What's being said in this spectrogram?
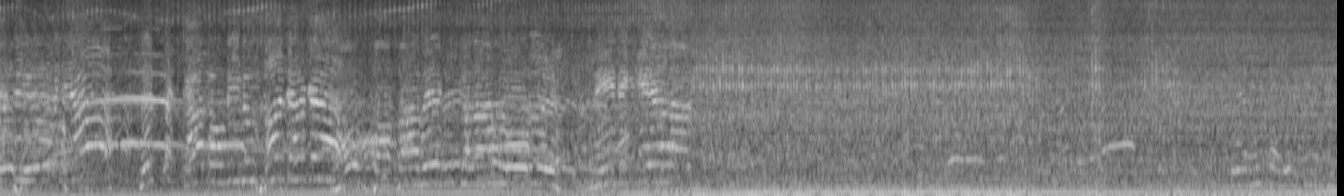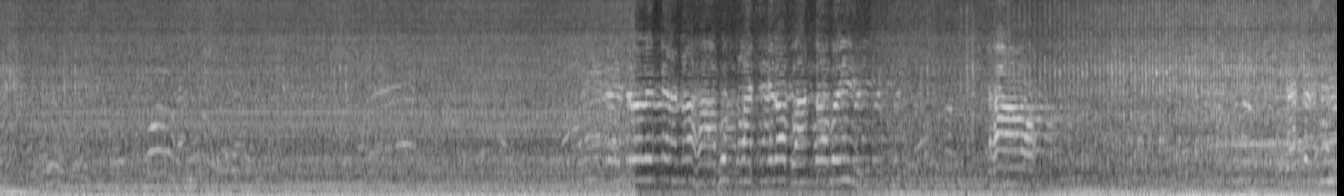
ਗੱਡੀ ਹੋ ਗਿਆ ਧੱਕਾ ਲਾਉਂਦੀ ਨੂੰ ਸਾਹ ਚੜ ਗਿਆ ਉਹ ਬਾਬਾ ਵੇ ਕਲਾ ਮਰੋੜ ਨੀਂਦ ਕੀ ਲਾ ਰੇਂਜਰਾਂ ਦੇ ਧਿਆਨ ਨਾਲ ਹਾਫ ਜਿਹੜਾ ਬੰਦ ਆ ਬਈ। ਹਾਂ। ਇੱਕ ਸੀਟ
